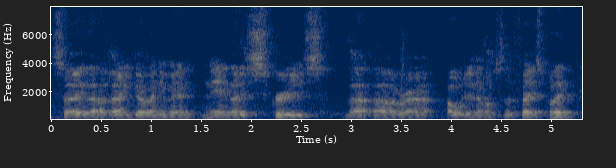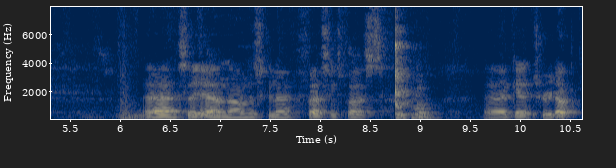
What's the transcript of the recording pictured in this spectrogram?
so that I don't go anywhere near those screws that are uh, holding it onto the faceplate. Uh, so yeah, now I'm just going to, first things first, uh, get it trued up.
